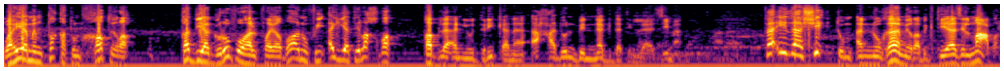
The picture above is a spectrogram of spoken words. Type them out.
وهي منطقة خطرة قد يجرفها الفيضان في أي لحظة قبل أن يدركنا أحد بالنجدة اللازمة. فإذا شئتم أن نغامر باجتياز المعبر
